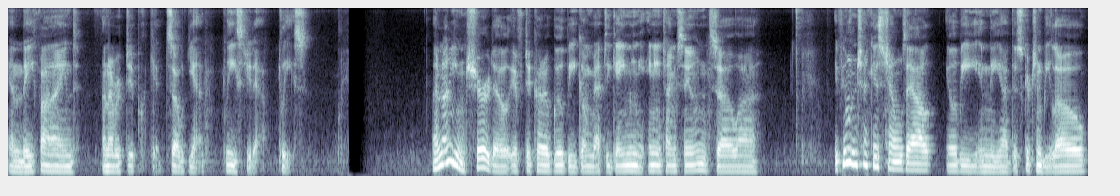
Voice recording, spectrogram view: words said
and they find another duplicate. So yeah, please do that. Please. I'm not even sure though if Dakota will be going back to gaming anytime soon, so uh, if you want to check his channels out, it'll be in the uh, description below.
